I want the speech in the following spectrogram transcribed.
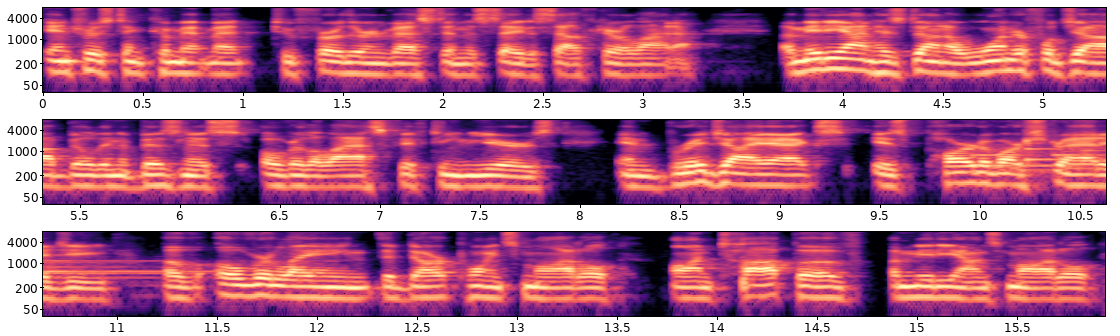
interest and commitment to further invest in the state of South Carolina. Immedion has done a wonderful job building a business over the last 15 years, and Bridge IX is part of our strategy of overlaying the Points model on top of Immedion's model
